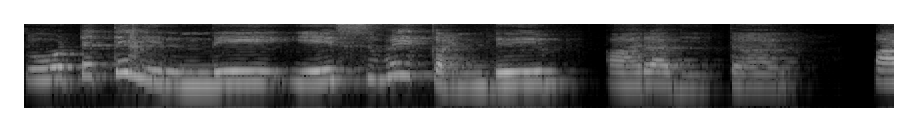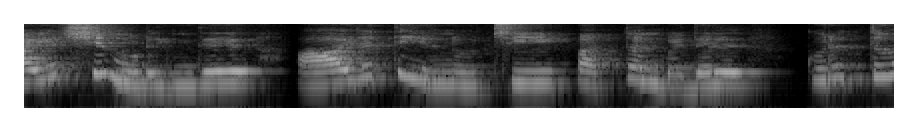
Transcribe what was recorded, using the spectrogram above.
தோட்டத்தில் இருந்தே இயேசுவை கண்டு ஆராதித்தார். பயிற்சி முடிந்து ஆயிரத்தி இருநூற்றி பத்தொன்பதில் குருத்துவ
